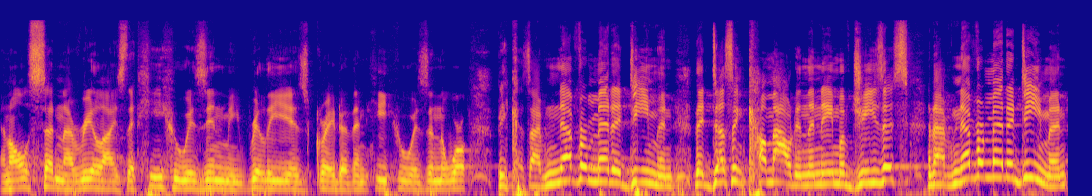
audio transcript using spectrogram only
And all of a sudden, I realized that he who is in me really is greater than he who is in the world. Because I've never met a demon that doesn't come out in the name of Jesus. And I've never met a demon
